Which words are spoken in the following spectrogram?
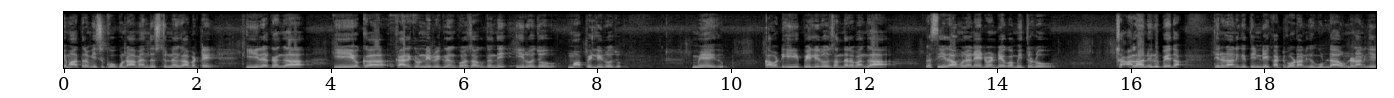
ఏమాత్రం విసుకోకుండా ఆమె అందిస్తున్నది కాబట్టి ఈ రకంగా ఈ యొక్క కార్యక్రమం నిర్విఘ్నంగా కొనసాగుతుంది. ఈరోజు మా పెళ్ళి రోజు మే ఐదు. కాబట్టి ఈ పెళ్ళి రోజు సందర్భంగా శ్రీరాములు అనేటువంటి ఒక మిత్రుడు చాలా నిరుపేద. తినడానికి తిండి కట్టుకోవడానికి గుడ్డ ఉండడానికి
